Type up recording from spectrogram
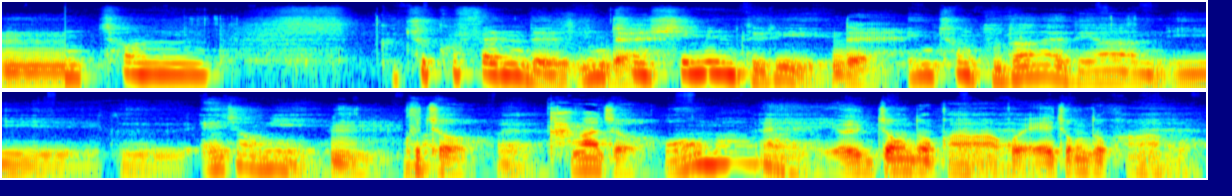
음, 인천 그 축구 팬들, 인천 네. 시민들이 네. 인천 구단에 대한 이 그 애정이 음, 그쵸 네. 강하죠 어마어마해요. 네, 열정도. 강하고 네. 애정도 강하고 네.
